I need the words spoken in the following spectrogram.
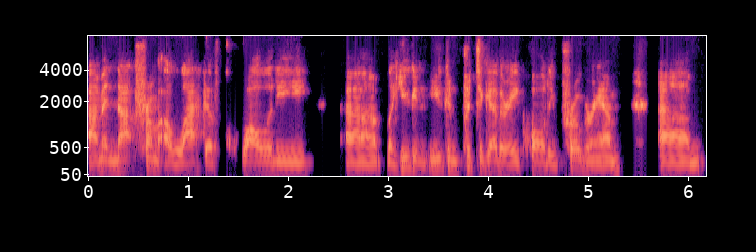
um, and not from a lack of quality. Uh, like you can you can put together a quality program um,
